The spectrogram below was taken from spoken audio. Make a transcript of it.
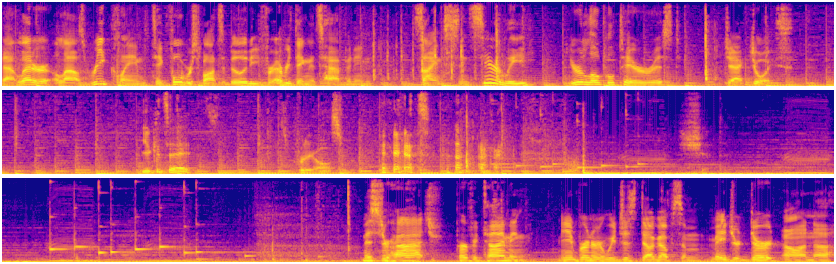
That letter allows Reclaim to take full responsibility for everything that's happening. Signed sincerely, your local terrorist, Jack Joyce. You can say it. It's pretty awesome. It's- Shit. Mr. Hatch, perfect timing. Me and Brenner, we just dug up some major dirt on uh,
